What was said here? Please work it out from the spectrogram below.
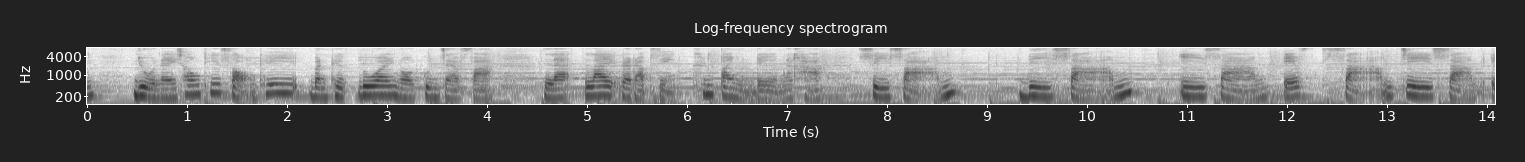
3อยู่ในช่องที่ 2 ที่บันทึกด้วยโน้ตกุญแจฟ้า และไล่ระดับเสียงขึ้นไปเหมือนเดิมนะคะ C 3 D 3 E 3 F 3 G 3 A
